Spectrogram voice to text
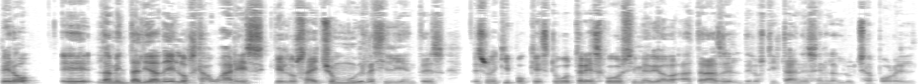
Pero eh, la mentalidad de los jaguares, que los ha hecho muy resilientes, es un equipo que estuvo tres juegos y medio atrás de, los titanes en la lucha por, el,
